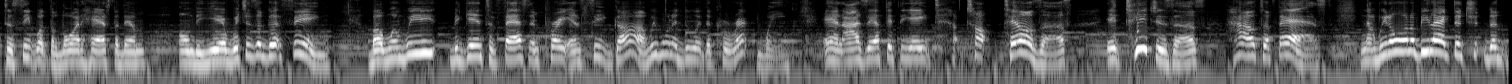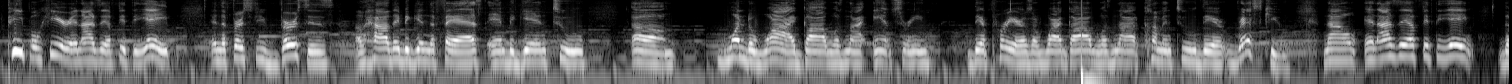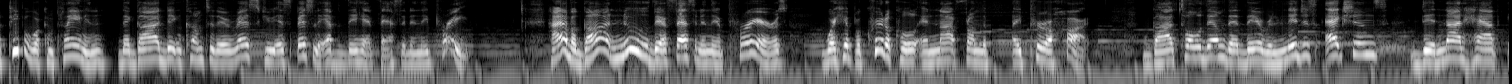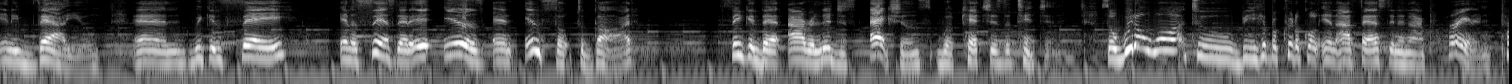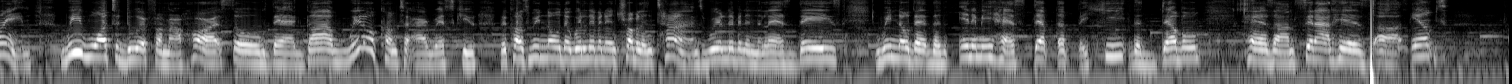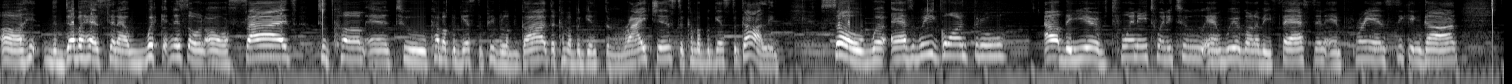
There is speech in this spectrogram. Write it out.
to see what the Lord has for them on the year, which is a good thing. But when we begin to fast and pray and seek God, we want to do it the correct way. And Isaiah 58 t- t- tells us, it teaches us how to fast. Now, we don't want to be like the, the people here in Isaiah 58 in the first few verses of how they begin to fast and begin to um, wonder why God was not answering their prayers or why God was not coming to their rescue. Now, in Isaiah 58, the people were complaining that God didn't come to their rescue, especially after they had fasted and they prayed. However, God knew their fasting and their prayers were hypocritical and not from the, a pure heart. God told them that their religious actions did not have any value. And we can say, in a sense, that it is an insult to God, thinking that our religious actions will catch his attention. So we don't want to be hypocritical in our fasting and our praying, praying. We want to do it from our heart so that God will come to our rescue because we know that we're living in troubling times. We're living in the last days. We know that the enemy has stepped up the heat. The devil has um, sent out his uh, imps uh, the devil has sent out wickedness on all sides to come and to come up against the people of God, to come up against the righteous, to come up against the godly. So, well, as we going through out the year of 2022, and we're going to be fasting and praying, seeking God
